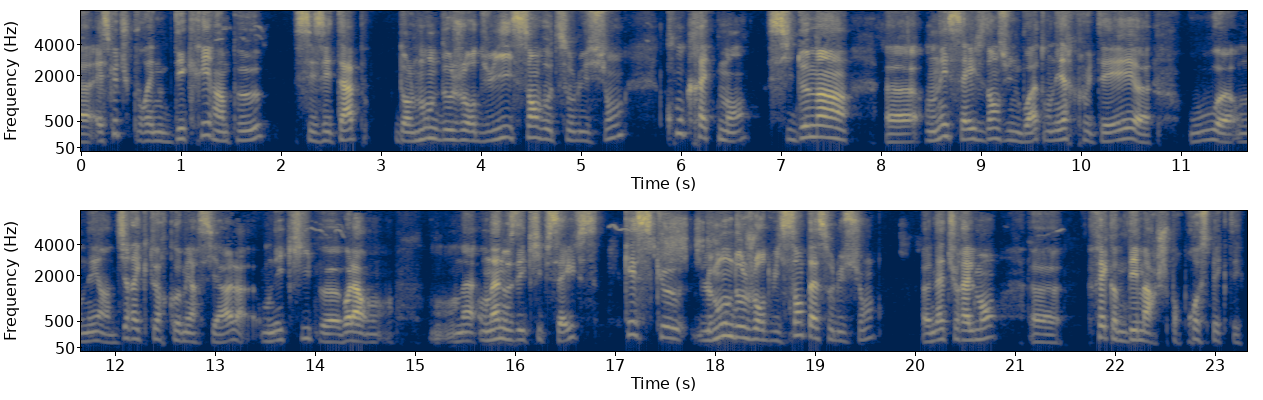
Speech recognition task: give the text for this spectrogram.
Euh, est-ce que tu pourrais nous décrire un peu ces étapes dans le monde d'aujourd'hui, sans votre solution Concrètement, si demain, euh, on est sales dans une boîte, on est recruté, ou on est un directeur commercial, on équipe, voilà, on, a, nos équipes sales. Qu'est-ce que le monde d'aujourd'hui, sans ta solution, euh, naturellement, euh, fait comme démarche pour prospecter?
